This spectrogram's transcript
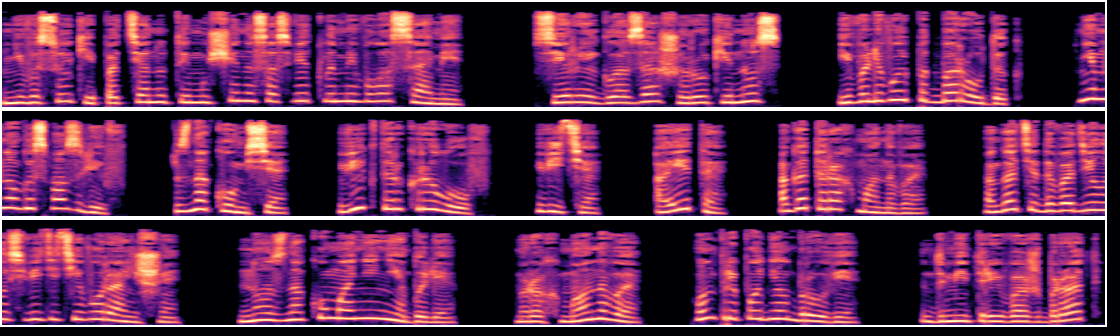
Невысокий, подтянутый мужчина со светлыми волосами, серые глаза, широкий нос и волевой подбородок, немного смазлив. Знакомься, Виктор Крылов, Витя, а это Агата Рахманова. Агате доводилось видеть его раньше, но знакомы они не были. Рахманова? Он приподнял брови. Дмитрий ваш брат?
